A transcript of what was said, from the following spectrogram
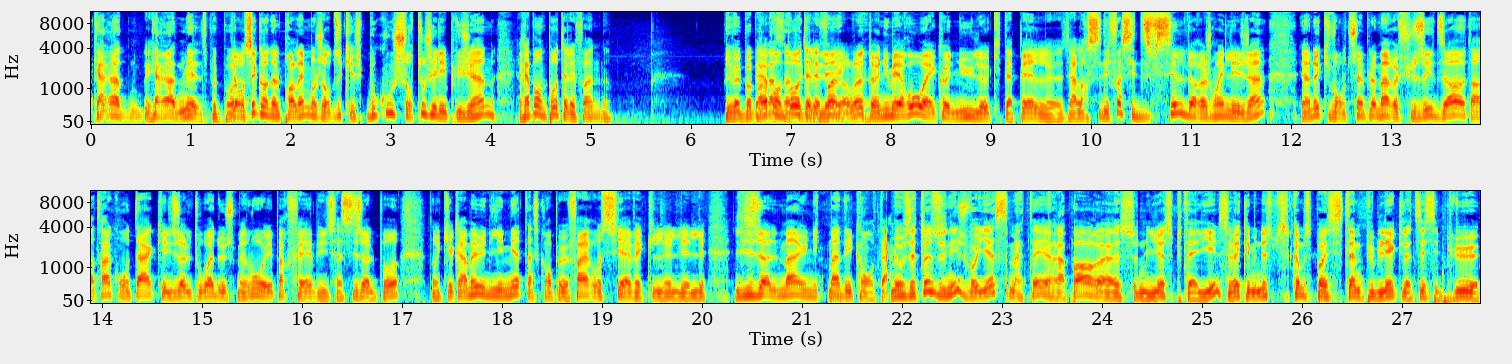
40, 40 000, tu peux pas. on sait qu'on a le problème aujourd'hui que beaucoup, surtout chez les plus jeunes, répondent pas au téléphone. Ils veulent pas répondent pas au téléphone. Alors là, tu as un numéro inconnu là, qui t'appelle. Alors, des fois, c'est difficile de rejoindre les gens. Il y en a qui vont tout simplement refuser, dire Ah, t'es entré en contact, isole-toi deux semaines. Oui, parfait. Puis ça s'isole pas. Donc, il y a quand même une limite à ce qu'on peut faire aussi avec l'isolement uniquement des contacts. Mais aux États-Unis, je voyais ce matin un rapport euh, sur le milieu hospitalier. C'est vrai que le milieu, comme c'est pas un système public, c'est plus.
